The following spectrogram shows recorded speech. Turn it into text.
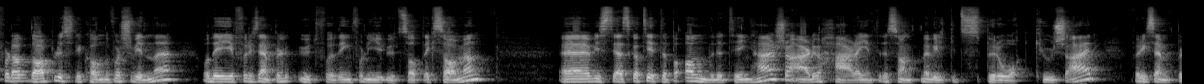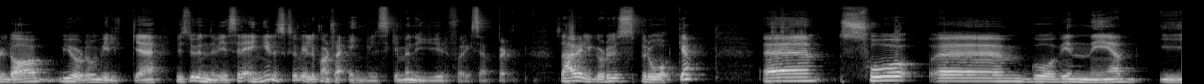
for da plutselig kan det forsvinne, og det gir for eksempel utfordring for nye utsatt eksamen. Eh, hvis jeg skal titte på andre ting her, så er det jo her det er interessant med hvilket språk kurs er. For eksempel da gjør du om hvilke, hvis du underviser i engelsk, så vil du kanskje ha engelske menyer for eksempel. Så her velger du språket. Eh, så eh, går vi ned i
